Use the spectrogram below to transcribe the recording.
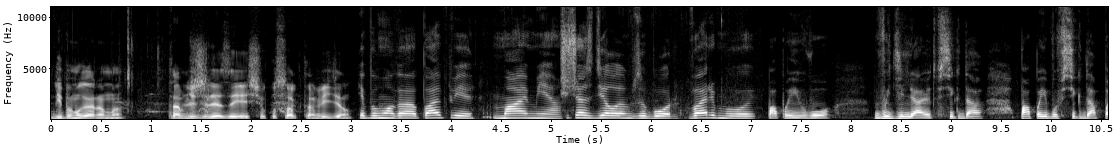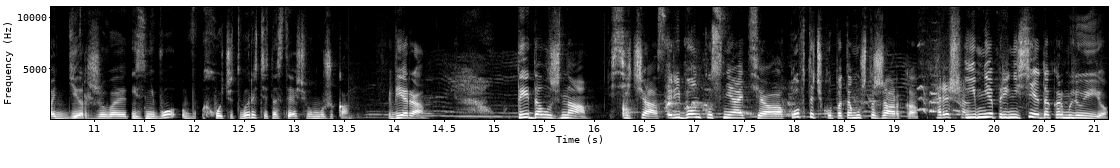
Иди помогай, Рома. Там лишь железо, я еще кусок там видел. Я помогаю папе, маме. Сейчас делаем забор, варим его. Папа его выделяет всегда, папа его всегда поддерживает. Из него хочет вырастить настоящего мужика. Вера, ты должна сейчас ребенку снять а, кофточку, потому что жарко. Хорошо. И мне принеси, я докормлю ее.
